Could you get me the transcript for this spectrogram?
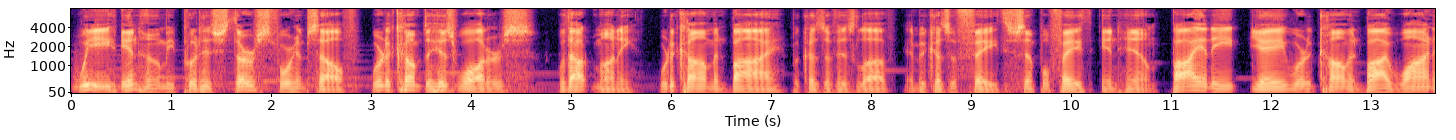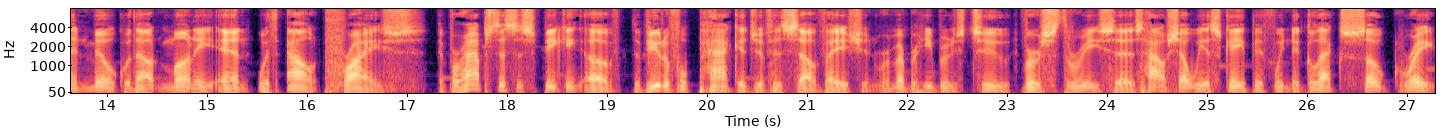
we, in whom he put his thirst for himself, were to come to his waters without money, we're to come and buy because of his love and because of faith, simple faith in him. Buy and eat, yea, we're to come and buy wine and milk without money and without price. And perhaps this is speaking of the beautiful package of his salvation. Remember, Hebrews 2, verse 3 says, How shall we escape if we neglect so great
